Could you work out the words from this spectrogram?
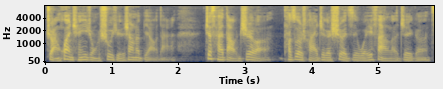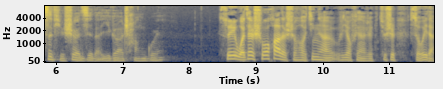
转换成一种数学上的表达，这才导致了他做出来这个设计违反了这个字体设计的一个常规。所以我在说话的时候，经常要分享是，就是所谓的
